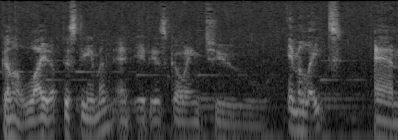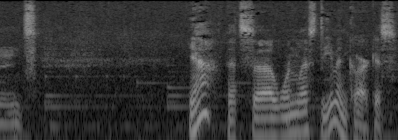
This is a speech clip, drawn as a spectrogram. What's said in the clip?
gonna light up this demon and it is going to immolate and yeah, that's uh, one less demon carcass.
